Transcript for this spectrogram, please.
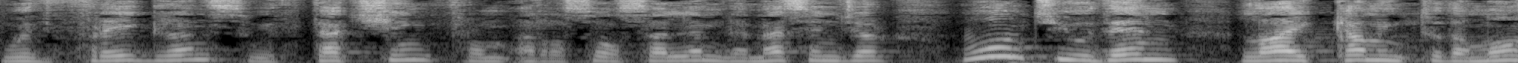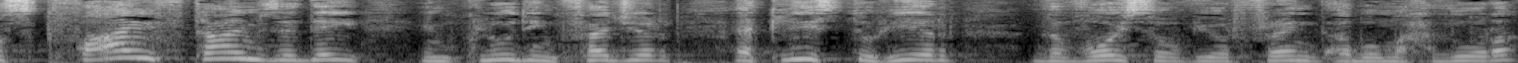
with fragrance, with touching from Rasul Sallam, the messenger, won't you then like coming to the mosque five times a day, including Fajr, at least to hear the voice of your friend Abu Mahdura?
